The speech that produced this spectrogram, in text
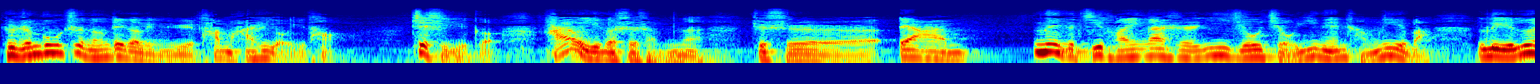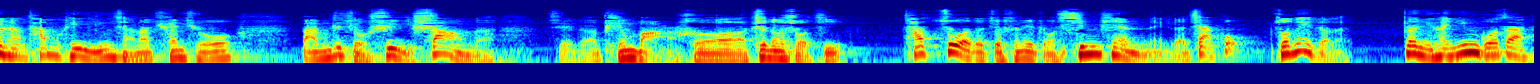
就人工智能这个领域，他们还是有一套。这是一个，还有一个是什么呢？就是 ARM 那个集团，应该是一九九一年成立吧。理论上，他们可以影响到全球百分之九十以上的这个平板和智能手机。他做的就是那种芯片那个架构，做那个的。那你看，英国在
